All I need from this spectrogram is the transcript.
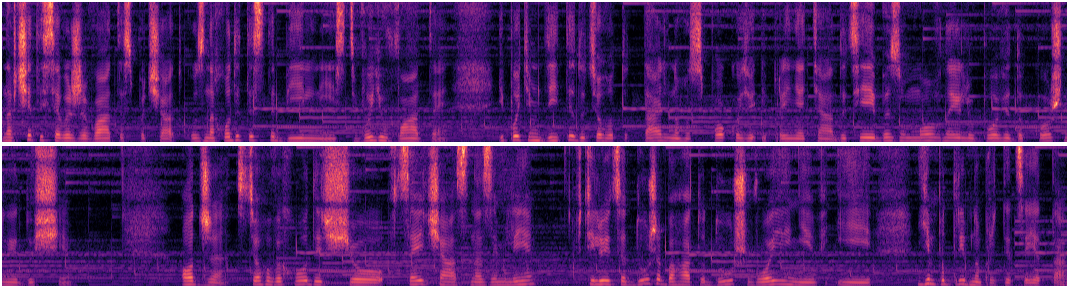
навчитися виживати спочатку, знаходити стабільність, воювати, і потім дійти до цього тотального спокою і прийняття, до цієї безумовної любові до кожної душі. Отже, з цього виходить, що в цей час на землі втілюється дуже багато душ, воїнів, і їм потрібно пройти цей етап.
